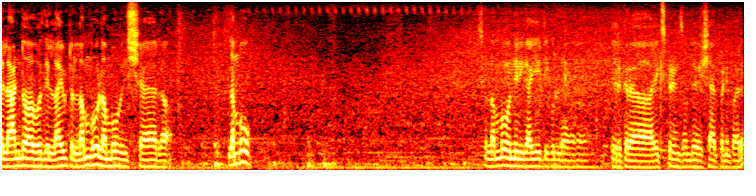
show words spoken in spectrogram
I land over the live to Lambo Lambo will share Lambo so Lambo வந்து இன்றைக்கி ஐஐடிக்குள்ளே இருக்கிற எக்ஸ்பீரியன்ஸ் வந்து ஷேர் பண்ணிப்பார்.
